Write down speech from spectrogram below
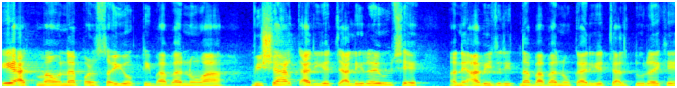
એ આત્માઓના પણ સહયોગથી બાબાનું આ વિશાળ કાર્ય ચાલી રહ્યું છે અને આવી જ રીતના બાબાનું કાર્ય ચાલતું રહે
